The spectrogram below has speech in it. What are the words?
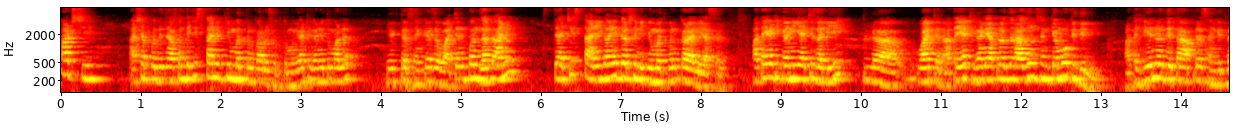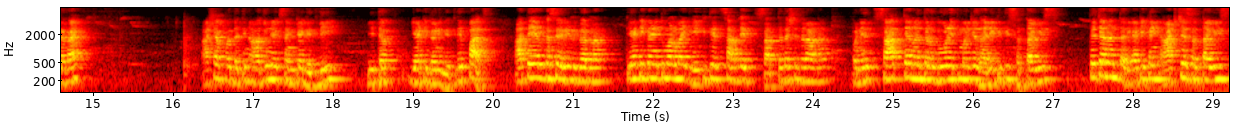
आठशे. अशा पद्धतीने आपण त्याची स्थानिक किंमत पण काढू शकतो. मग या ठिकाणी तुम्हाला एकतर संख्येचं वाचन पण झालं आणि त्याची स्थानिक आणि दर्शनी किंमत पण कळाली असेल. आता या ठिकाणी याची झाली वाचन. आता या ठिकाणी आपल्याला जर अजून संख्या मोठी दिली आता हे न देता आपल्याला सांगितलं काय? अशा पद्धतीने अजून एक संख्या घेतली इथं या ठिकाणी घेतली पाच. आता याला कसं रीड करणार? त्या ठिकाणी तुम्हाला माहिती आहे की ते सात आहेत. सात तर तसेच राहणार. पण हे सातच्या नंतर दोन आहेत म्हणजे झाले किती? सत्तावीस. त्याच्यानंतर या ठिकाणी आठशे सत्तावीस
